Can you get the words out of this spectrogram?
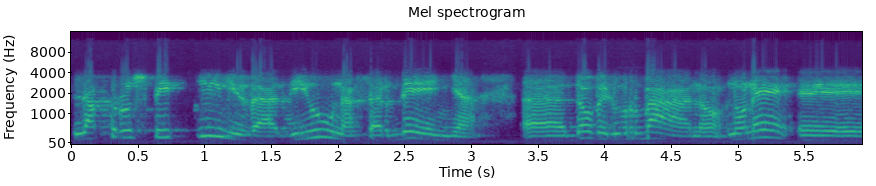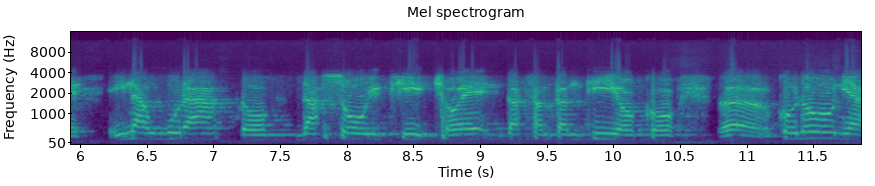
la prospettiva di una Sardegna eh, dove l'urbano non è eh, inaugurato da solchi, cioè da Sant'Antioco, eh, colonia,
